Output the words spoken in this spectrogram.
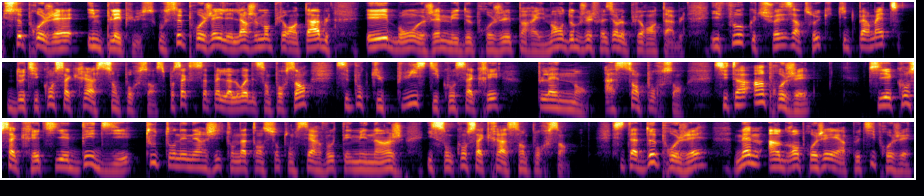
ce projet, il me plaît plus, ou ce projet, il est largement plus rentable, et bon, j'aime mes deux projets pareillement, donc je vais choisir le plus rentable. Il faut que tu choisisses un truc qui te permette de t'y consacrer à 100%. C'est pour ça que ça s'appelle la loi des 100%, c'est pour que tu puisses t'y consacrer pleinement, à 100%. Si tu as un projet, tu es consacré, tu y es dédié, toute ton énergie, ton attention, ton cerveau, tes méninges, ils sont consacrés à 100%. Si tu as deux projets, même un grand projet et un petit projet,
